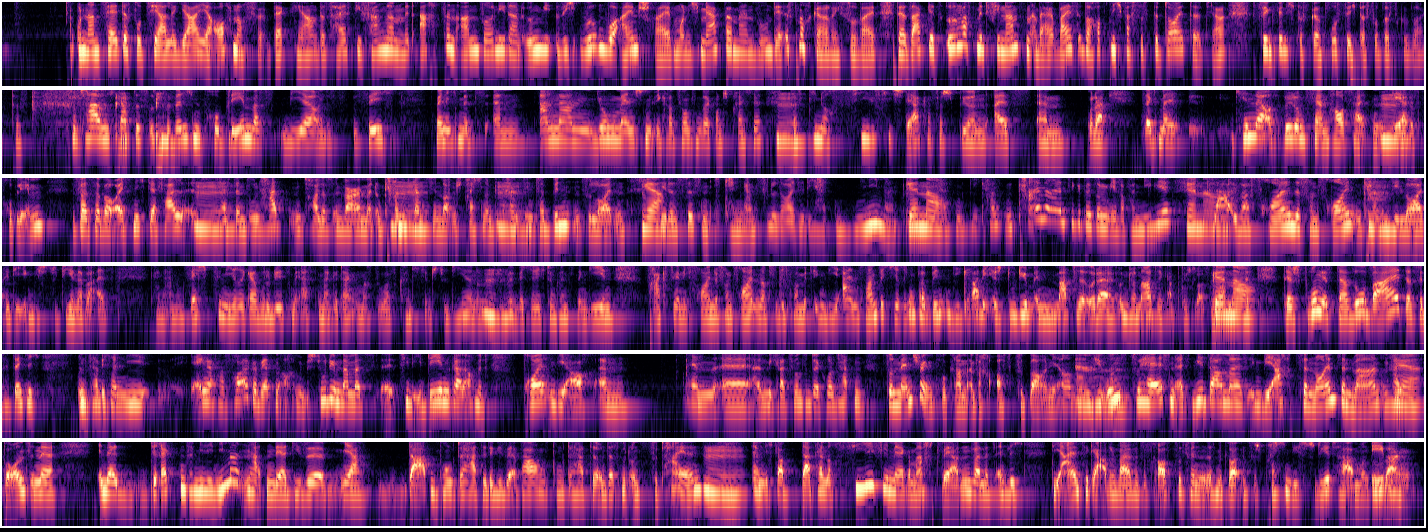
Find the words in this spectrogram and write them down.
Und dann fällt das soziale Jahr ja auch noch weg, ja. Und das heißt, die fangen dann mit 18 an, sollen die dann irgendwie sich irgendwo einschreiben. Und ich merke bei meinem Sohn, der ist noch gar nicht so weit. Der sagt jetzt irgendwas mit Finanzen, aber er weiß überhaupt nicht, was das bedeutet, ja. Deswegen finde ich das ganz lustig, dass du das gesagt hast. Total. Und ich glaube, das ist tatsächlich ein Problem, was wir, und das sehe ich, wenn ich mit ähm, anderen jungen Menschen mit Migrationshintergrund spreche, hm. dass die noch viel, viel stärker verspüren als, ähm, oder sag ich mal, Kinder aus bildungsfernen Haushalten ist mm. eher das Problem. Das, was aber bei euch nicht der Fall ist. Mm. Das heißt, dein Sohn hat ein tolles Environment und kann mit ganz vielen Leuten sprechen und du kannst ihn verbinden zu Leuten, ja. die das wissen. Ich kenne ganz viele Leute, die hatten niemanden. Genau. Die, hatten, die, kannten keine einzige Person in ihrer Familie. Genau. Klar, über Freunde von Freunden kannten sie Leute, die irgendwie studieren, aber als keine Ahnung, 16-Jähriger, wo du dir jetzt zum ersten Mal Gedanken machst, so was könnte ich denn studieren und mhm. in welche Richtung könnte es denn gehen, fragst du ja nicht Freunde von Freunden, ob sie dich mal mit irgendwie 21-Jährigen verbinden, die gerade ihr Studium in Mathe oder Informatik abgeschlossen genau. haben. Das heißt, der Sprung ist da so weit, dass wir tatsächlich, und das habe ich ja nie enger verfolgt, wir hatten auch im Studium damals äh, viele Ideen, gerade auch mit Freunden, die auch ähm, ähm, äh, Migrationshintergrund hatten, so ein Mentoring-Programm einfach aufzubauen, ja, um irgendwie uns zu helfen, als wir damals irgendwie 18, 19 waren und halt ja. bei uns in der, in der direkten Familie niemanden hatten, der diese ja, Datenpunkte hatte, der diese Erfahrungspunkte hatte und das mit uns zu teilen. Mhm. Ähm, ich glaube, da kann noch viel, viel mehr gemacht werden, weil letztendlich die einzige Art und Weise, das rauszufinden, ist, mit Leuten zu sprechen, die es studiert haben und Eben. zu sagen,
